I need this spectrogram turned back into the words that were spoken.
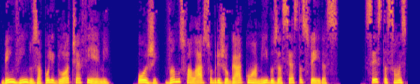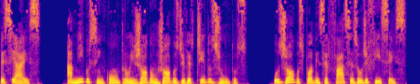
Bem-vindos à Poliglote FM. Hoje, vamos falar sobre jogar com amigos às sextas-feiras. Sextas são especiais. Amigos se encontram e jogam jogos divertidos juntos. Os jogos podem ser fáceis ou difíceis.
